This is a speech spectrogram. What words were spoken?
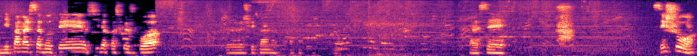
Il est pas mal saboté aussi, d'après ce que je vois. Euh, je vais quand même... Ouais, c'est... C'est chaud, hein.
